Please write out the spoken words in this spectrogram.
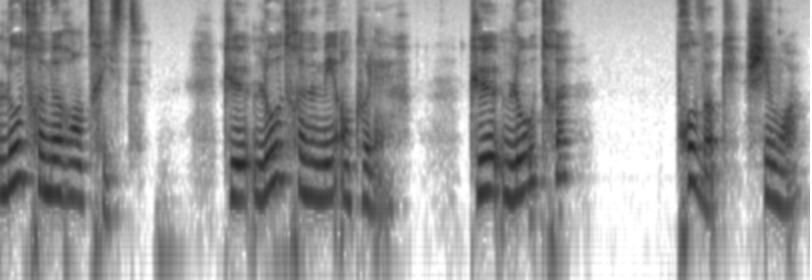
l'autre me rend triste, que l'autre me met en colère, que l'autre provoque chez moi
